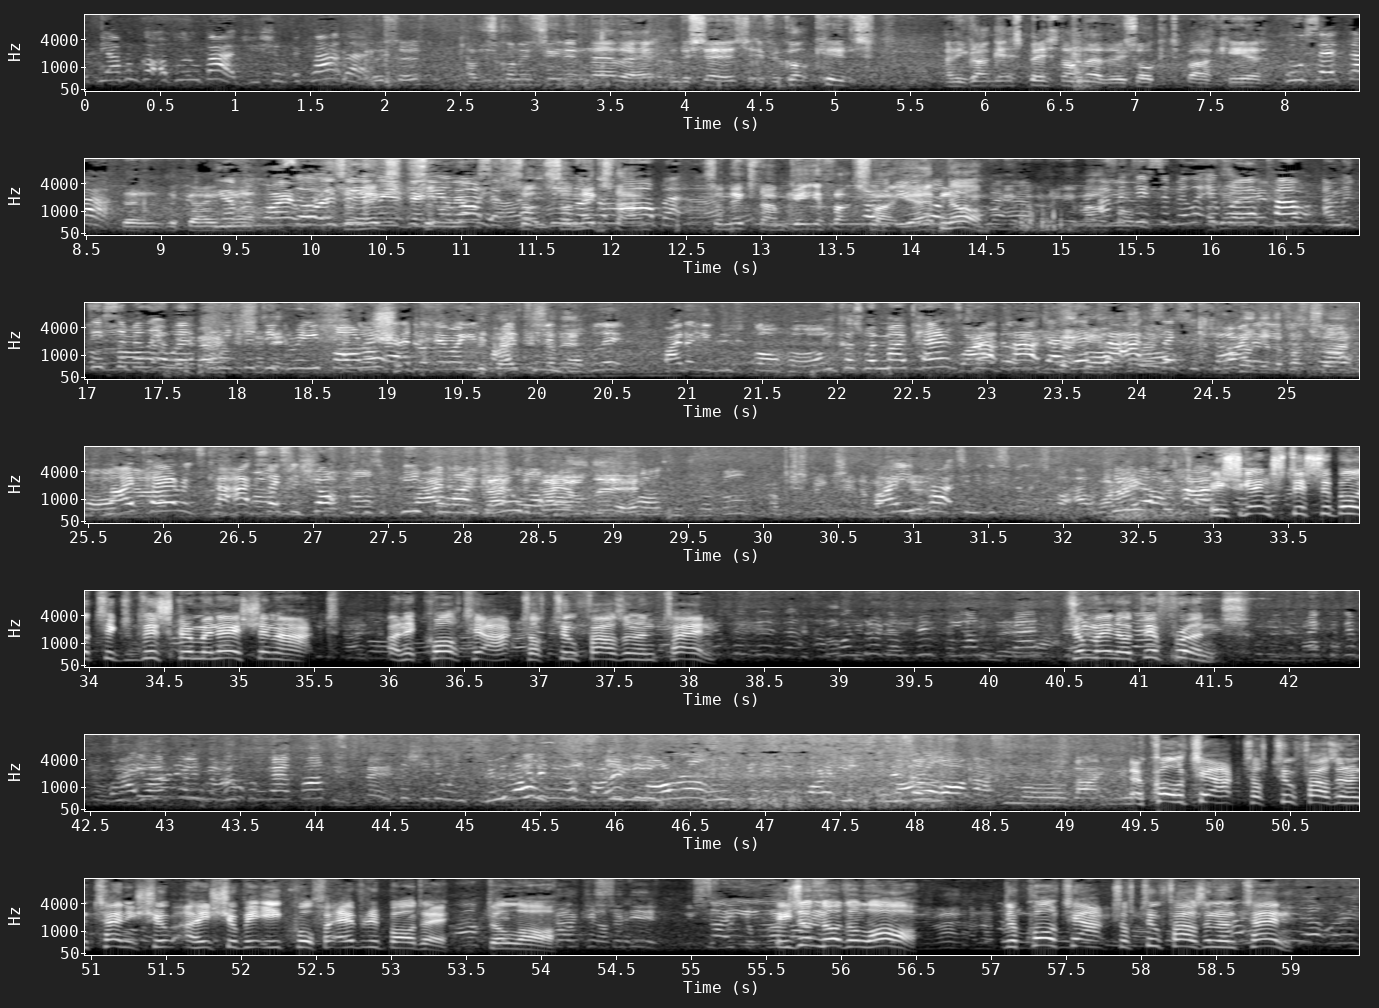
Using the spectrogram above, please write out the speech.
If you haven't got a blue badge, you shouldn't be parked there. Listen, I've just gone and seen it there, there, and he says if you've got kids and you can't get space down there, it's okay to park here. Who said that? The the guy in Yeah, there. but why, So what is is it it next- with so- anyone lawyer? else's So, Do so you know next the law time, better? so next time, get your facts So right, do you yeah? know No. The law better? Bring your mouth I'm a disability worker. I'm a disability worker with a degree for it. I don't get why you're fighting in public. Why don't you just go home? Because when my parents Why can't park there, they can't go access the Why shop. don't you just go home My parents can't access the shop because of people like don't That- you. the guy out there, Causing trouble. I've just been to the Why are you manager. parked in your disability spot out here? don't you just- It's against Disability Discrimination Act and Equality Act of 2010. Doesn't make no difference. Why you telling me you can get a parking space? Because you're doing Who's giving you authority? immoral. Who's giving you authority? It's There's a immoral. law that's immoral about you. Equality Act of 2010. It should it should be equal for everybody. The law. I just said it. He said So we you- could He doesn't know the law. The Equality Act of 2010.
